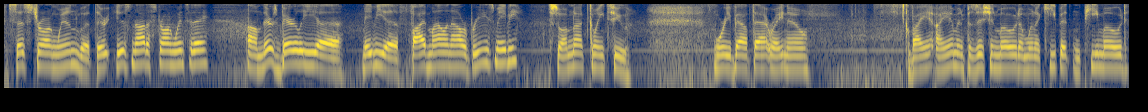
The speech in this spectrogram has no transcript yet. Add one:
It says strong wind, but there is not a strong wind today. Um, there's barely uh, maybe a five mile an hour breeze, maybe. So I'm not going to worry about that right now. But I am in position mode. I'm going to keep it in P mode.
